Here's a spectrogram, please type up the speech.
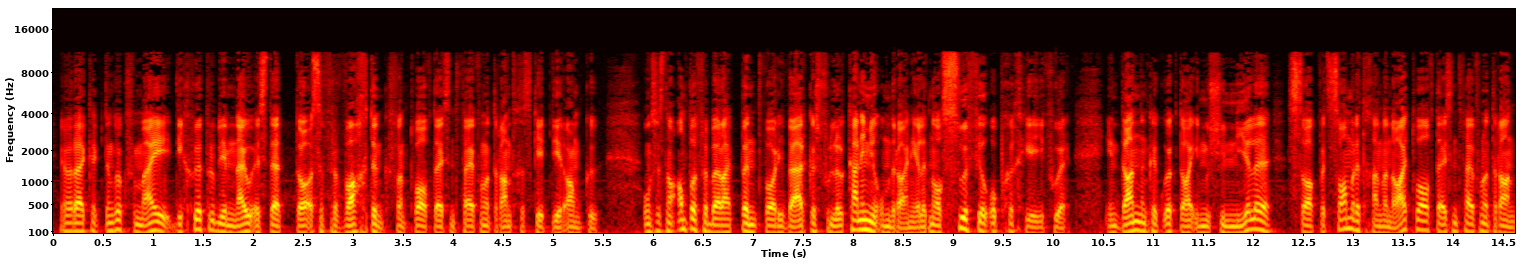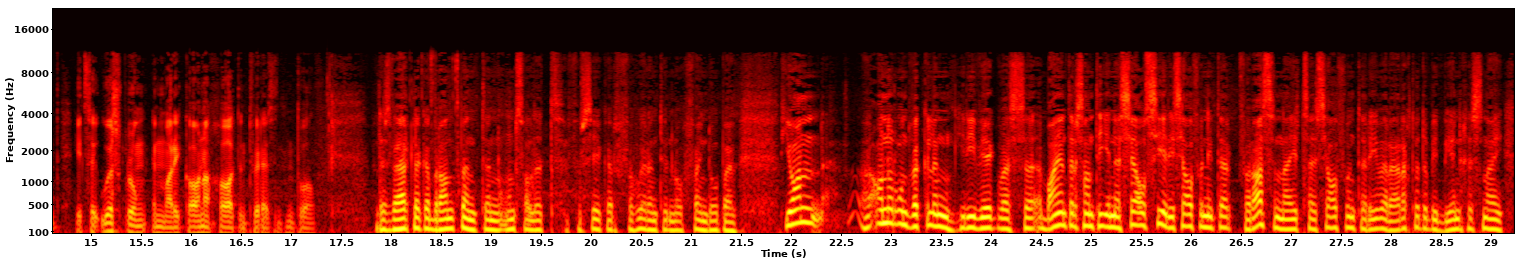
Ja, Ryk, ek dink ook vir my die groot probleem nou is dat daar is 'n verwagting van R12500 geskep deur Amku. Ons is nou amper verby daai punt waar die werkers voel hulle kan nie meer omdraai nie. Hulle het nou al soveel opgegee hiervoor. En dan dink ek ook daai emosionele saak wat saam met dit gaan want daai R12500 het sy oorsprong in Marikana gehad in 2012. Dit is werklik 'n brandpunt en ons sal dit verseker verhoorend nog fyn dophou. Johan 'n ander ontwikkeling hierdie week was 'n uh, baie interessante een. Cellc, die selfoonnetwerk verras en hy het sy selfoontariewe regtig tot op die been gesny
